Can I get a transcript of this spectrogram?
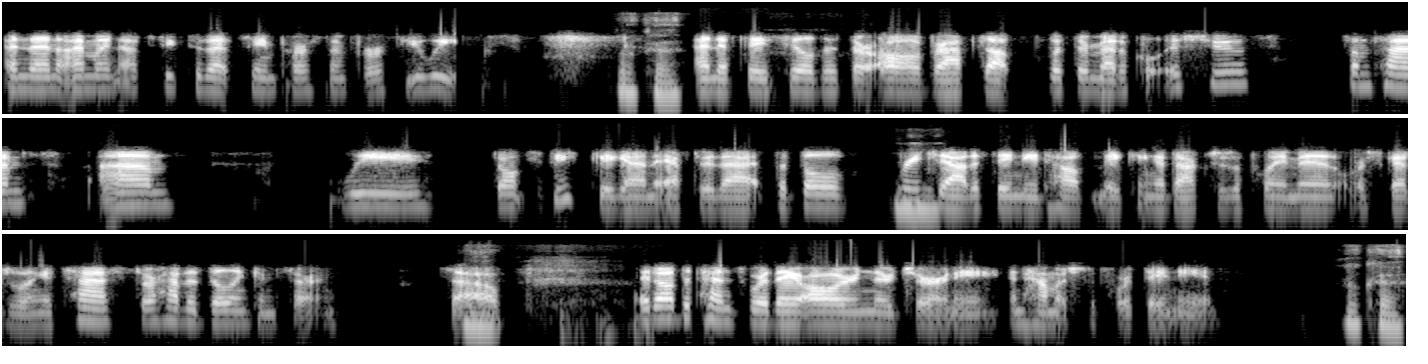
and then I might not speak to that same person for a few weeks. Okay. And if they feel that they're all wrapped up with their medical issues, sometimes um, we don't speak again after that, but they'll reach mm-hmm. out if they need help making a doctor's appointment or scheduling a test or have a billing concern. So mm-hmm. it all depends where they are in their journey and how much support they need. Okay.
